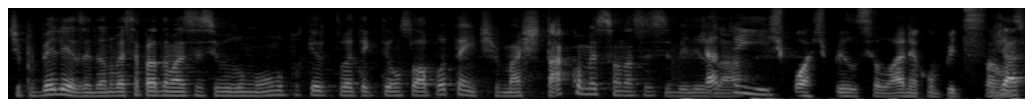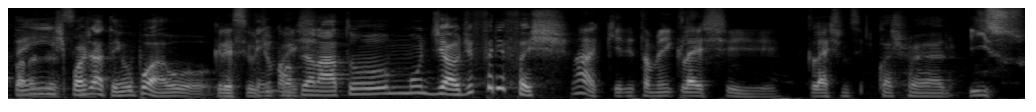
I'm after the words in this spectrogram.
Tipo, beleza, ainda não vai ser a parada mais acessível do mundo porque tu vai ter que ter um celular potente, mas tá começando a acessibilizar. Já tem esporte pelo celular, né? Competição. Já tem assim. esporte, já tem o, pô, o Cresceu tem demais. campeonato mundial de frifas, Ah, aquele também Clash. Clash, não sei. Clash Royale. Isso.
